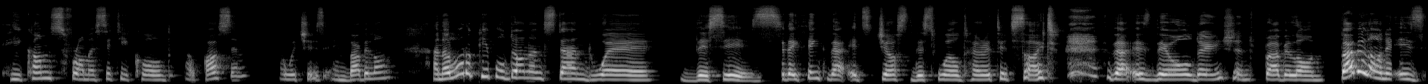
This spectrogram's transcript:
He comes from a city called Al Qasim, which is in Babylon. And a lot of people don't understand where this is. They think that it's just this World Heritage Site that is the old ancient Babylon. Babylon is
